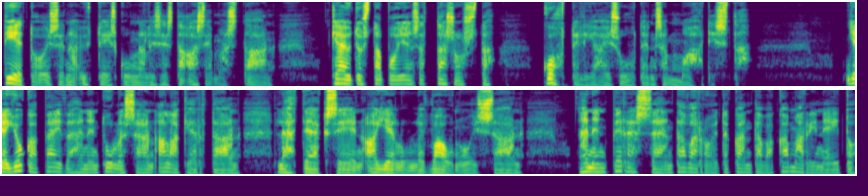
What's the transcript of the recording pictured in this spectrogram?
tietoisena yhteiskunnallisesta asemastaan, käytöstapojensa tasosta, kohteliaisuutensa mahdista. Ja joka päivä hänen tullessaan alakertaan lähteäkseen ajelulle vaunuissaan, hänen perässään tavaroita kantava kamarineito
